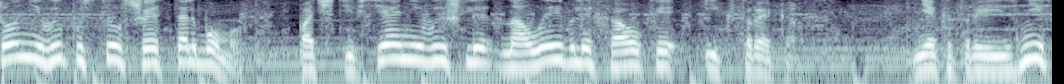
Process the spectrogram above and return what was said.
Тони выпустил шесть альбомов. Почти все они вышли на лейбле Хауке X Records. Некоторые из них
